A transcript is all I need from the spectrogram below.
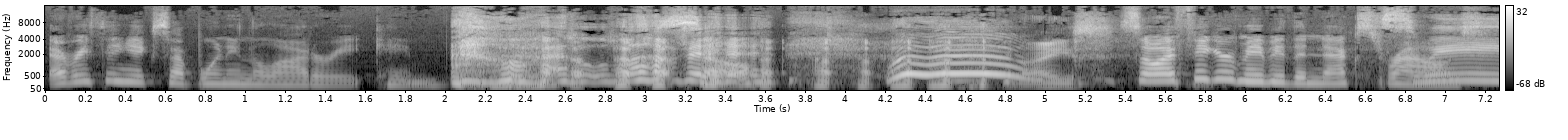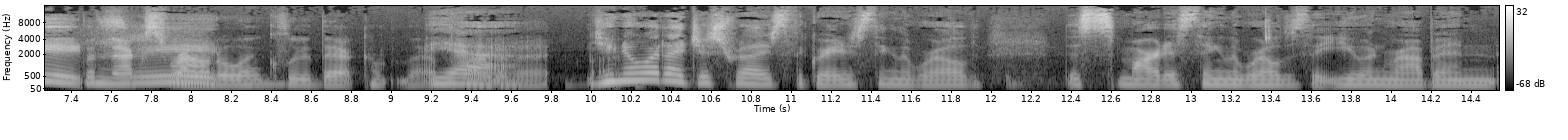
everything except winning the lottery came. Oh, I love So- it. Nice. so I figure maybe the next round, Sweet, the next sweet. round will include that com- that yeah. part of it. You know what? I just realized the greatest thing in the world, the smartest thing in the world is that you and Robin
